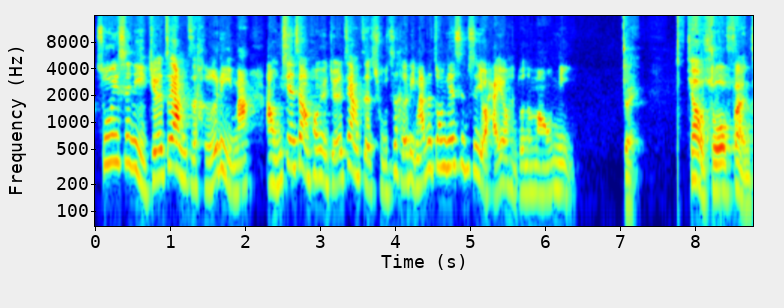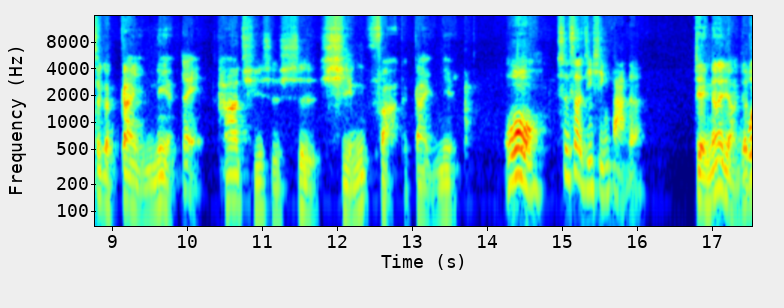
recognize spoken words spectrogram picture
苏医师，你觉得这样子合理吗？啊，我们线上的朋友觉得这样子的处置合理吗？这中间是不是有还有很多的猫腻？对，教唆犯这个概念，对，它其实是刑法的概念，哦，是涉及刑法的。简单的讲，叫做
